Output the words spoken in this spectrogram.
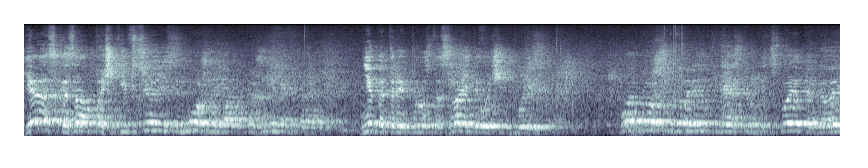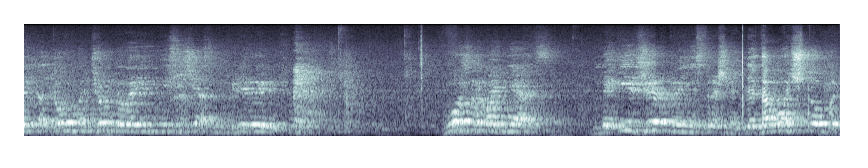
Я сказал почти все, если можно, я покажу некоторые некоторые просто слайды очень быстро. Вот то, что говорил князь Трубецкой, это говорит о том, о чем говорим мы сейчас, непрерывно. Можно подняться. Никакие жертвы не страшны. Для того, чтобы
